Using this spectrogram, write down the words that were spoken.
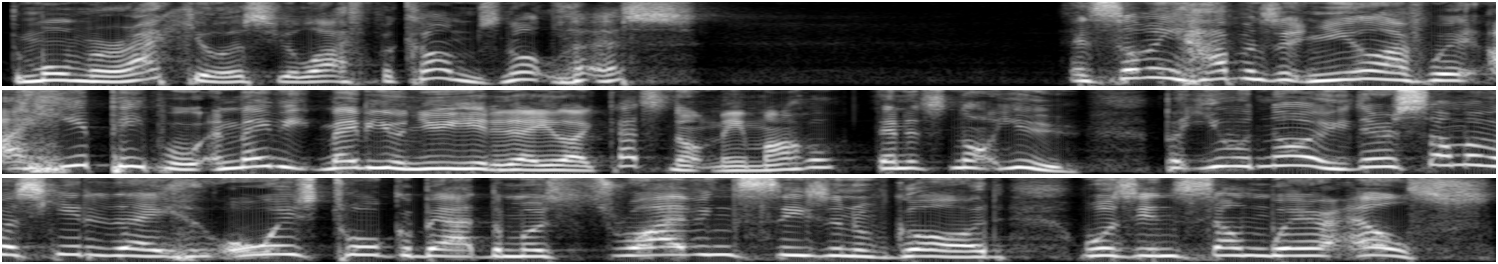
the more miraculous your life becomes, not less. And something happens in your life where I hear people, and maybe maybe you're new here today, you're like, that's not me, Michael. Then it's not you. But you would know there are some of us here today who always talk about the most thriving season of God was in somewhere else.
